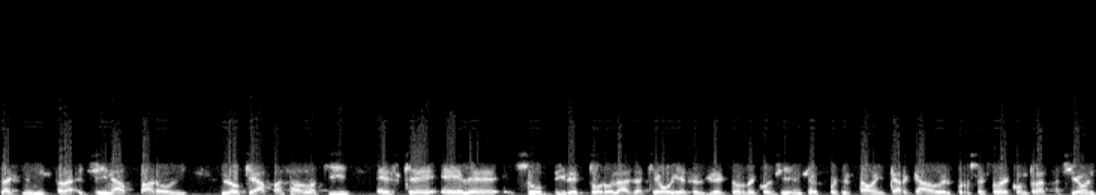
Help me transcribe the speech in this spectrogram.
la exministra Gina Parodi. Lo que ha pasado aquí es que el eh, subdirector Olaya, que hoy es el director de conciencias, pues estaba encargado del proceso de contratación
